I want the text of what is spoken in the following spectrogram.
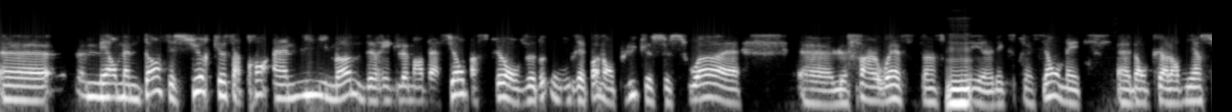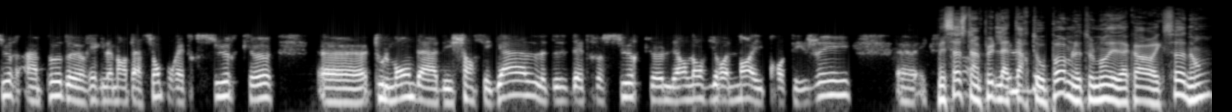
Euh, mais en même temps, c'est sûr que ça prend un minimum de réglementation parce qu'on ne voudrait pas non plus que ce soit euh, euh le Far West, hein, c'est l'expression. Mais donc, alors bien sûr, un peu de réglementation pour être sûr que tout le monde a des chances égales, d'être sûr que l'environnement est protégé. mais ça, c'est un peu de la tarte aux pommes. tout le monde est d'accord avec ça, non?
